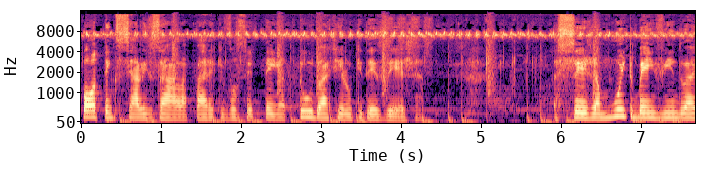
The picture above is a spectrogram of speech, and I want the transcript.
potencializá-la para que você tenha tudo aquilo que deseja. Seja muito bem-vindo a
